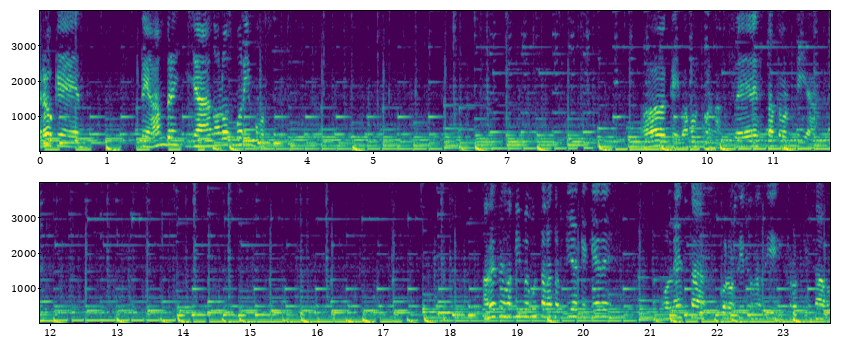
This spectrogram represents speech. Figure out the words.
creo que de hambre ya no los morimos Ok, vamos con la sexta tortilla. A veces a mí me gusta la tortilla que quede con estos colorcitos así, rostizado.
